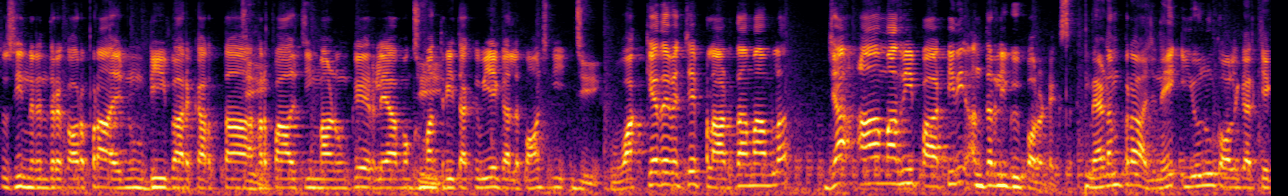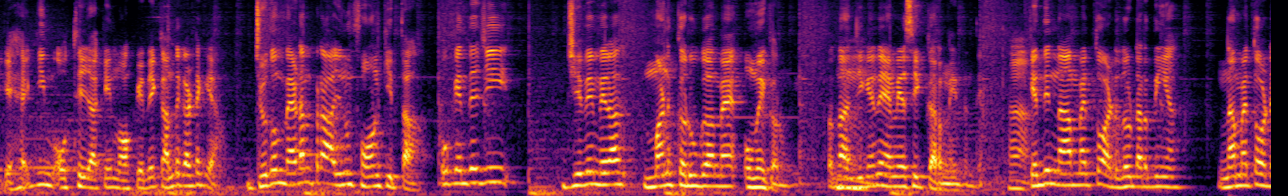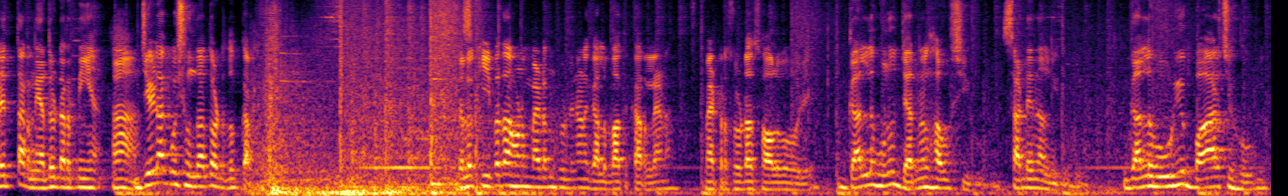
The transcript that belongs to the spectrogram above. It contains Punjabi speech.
ਤੁਸੀਂ ਨਰਿੰਦਰ ਕੌਰ ਭਰਾਏ ਨੂੰ ਡੀ ਬਾਰ ਕਰਤਾ। ਹਰਪਾਲ ਚੀਮਾ ਨੂੰ ਘੇਰ ਲਿਆ ਮੁੱਖ। ਮੰਤਰੀ ਤੱਕ ਵੀ ਇਹ ਗੱਲ ਪਹੁੰਚ ਗਈ। ਜੀ। ਵਾਕਿਆ ਦੇ ਵਿੱਚ ਇਹ ਪਲਾਟ ਦਾ ਮਾਮਲਾ ਜਾਂ ਆਮ ਆਦਮੀ ਪਾਰਟੀ ਦੀ ਅੰਦਰਲੀ ਕੋਈ ਪੋਲਿਟਿਕਸ ਮੈਡਮ ਭਰਾਜ ਨੇ ਈਓ ਨੂੰ ਕਾਲ ਕਰਕੇ ਕਿਹਾ ਕਿ ਉੱਥੇ ਜਾ ਕੇ ਮੌਕੇ ਤੇ ਕੰਧ ਕੱਢ ਗਿਆ। ਜਦੋਂ ਮੈਡਮ ਭਰਾਜ ਨੂੰ ਫੋਨ ਕੀਤਾ ਉਹ ਕਹਿੰਦੇ ਜੀ ਜਿਵੇਂ ਮੇਰਾ ਮਨ ਕਰੂਗਾ ਮੈਂ ਉਵੇਂ ਕਰੂੰਗੀ। ਪ੍ਰਧਾਨ ਜੀ ਕਹਿੰਦੇ ਐਵੇਂ ਅਸੀਂ ਕਰ ਨਹੀਂ ਦਿੰਦੇ। ਕਹਿੰਦੇ ਨਾ ਮੈਂ ਤੁਹਾਡੇ ਤੋਂ ਡਰਦੀ ਆ ਨਾ ਮੈਂ ਤੁਹਾਡੇ ਧਰਨਿਆਂ ਤੋਂ ਡਰਦੀ ਆ। ਜਿਹੜਾ ਕੁਝ ਹੁੰਦਾ ਤੁਹਾਡੇ ਤੋਂ ਕਰ ਚਲੋ ਕੀ ਪਤਾ ਹੁਣ ਮੈਡਮ ਤੁਹਾਡੇ ਨਾਲ ਗੱਲਬਾਤ ਕਰ ਲੈਣ ਮੈਟਰ ਤੁਹਾਡਾ ਸੋਲਵ ਹੋ ਜੇ। ਗੱਲ ਹੁਣ ਉਹ ਜਰਨਲ ਹਾਊਸ ਹੀ ਹੋਊਗੀ ਸਾਡੇ ਨਾਲ ਨਹੀਂ ਹੋਊਗੀ। ਗੱਲ ਹੋਊਗੀ ਉਹ ਬਾਹਰ ਚ ਹੋਊਗੀ।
